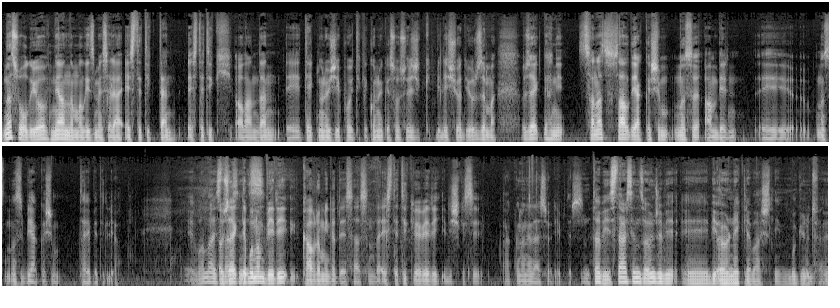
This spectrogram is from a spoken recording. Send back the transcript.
nasıl oluyor? Ne anlamalıyız mesela estetikten, estetik alandan e, teknoloji, politik, ekonomik ve sosyolojik birleşiyor diyoruz ama özellikle hani sanatsal yaklaşım nasıl Amber'in e, nasıl nasıl bir yaklaşım talep ediliyor? E, vallahi isterseniz... Özellikle bunun veri kavramıyla da esasında estetik ve veri ilişkisi hakkında neler söyleyebiliriz? Tabii isterseniz önce bir e, bir örnekle başlayayım. Bugün e,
